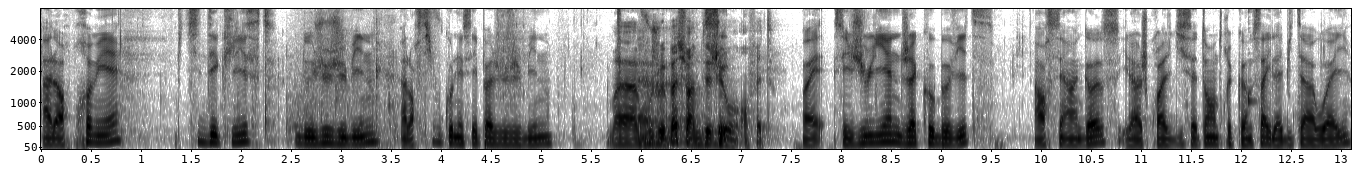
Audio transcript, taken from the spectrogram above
alors premier, petite decklist de Jujubin. Alors si vous connaissez pas Jujubin, Bah, vous Euh, jouez pas sur c'est- MTGO, en fait. ouais, c'est Julien Jacobowitz. Alors c'est un gosse, il a je crois 17 ans, un truc comme ça, il habite à Hawaï.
